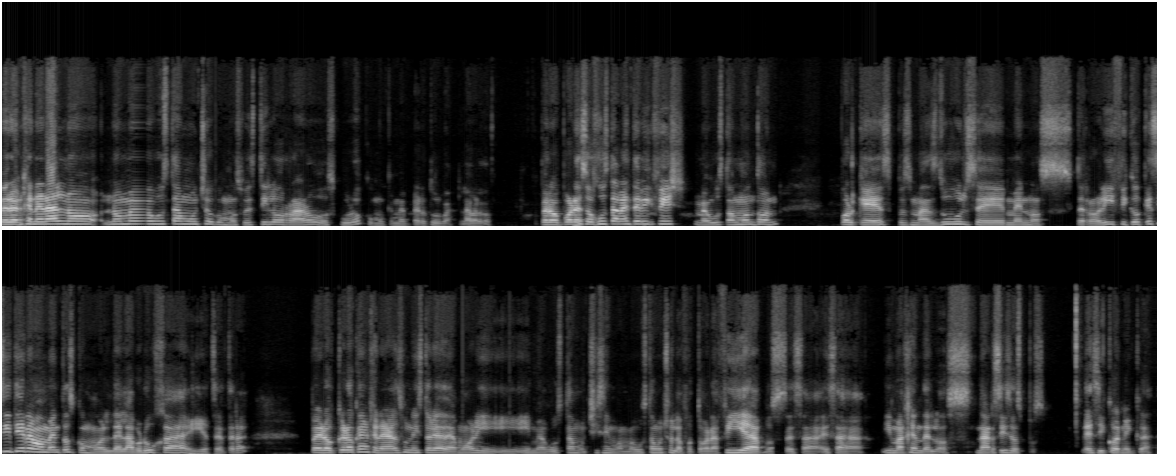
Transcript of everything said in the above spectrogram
pero en general no, no me gusta mucho como su estilo raro, oscuro, como que me perturba, la verdad. Pero por eso justamente Big Fish me gusta un montón, porque es pues más dulce, menos terrorífico, que sí tiene momentos como el de la bruja y etcétera, pero creo que en general es una historia de amor y, me gusta muchísimo, me gusta mucho la fotografía, pues esa, esa imagen de los narcisos pues es icónica.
